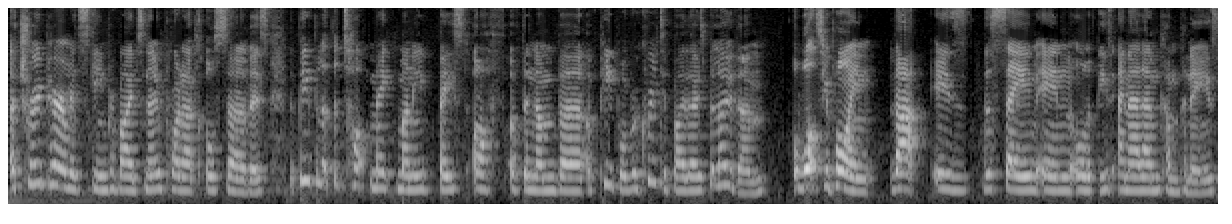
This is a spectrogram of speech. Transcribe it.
A true pyramid scheme provides no product or service. The people at the top make money based off of the number of people recruited by those below them what's your point? That is the same in all of these MLM companies.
